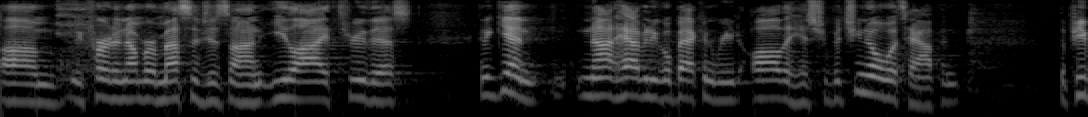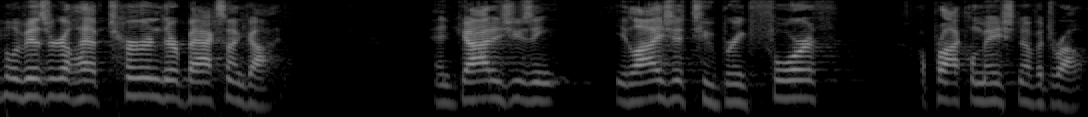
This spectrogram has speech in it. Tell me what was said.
Um, we've heard a number of messages on Eli through this. And again, not having to go back and read all the history, but you know what's happened. The people of Israel have turned their backs on God. And God is using Elijah to bring forth a proclamation of a drought.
